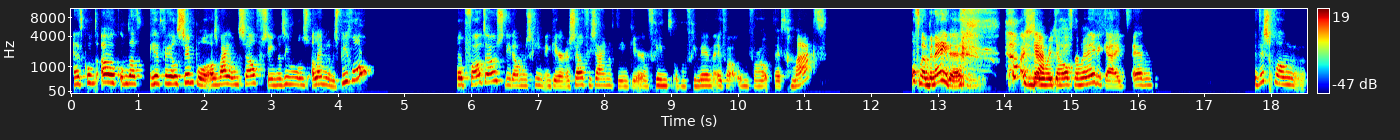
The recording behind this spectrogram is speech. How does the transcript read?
En het komt ook omdat, even heel simpel, als wij onszelf zien, dan zien we ons alleen maar in de spiegel. Op foto's, die dan misschien een keer een selfie zijn, of die een keer een vriend of een vriendin even onverhoopt heeft gemaakt. Of naar beneden. als je ja. met je hoofd naar beneden kijkt. En het is gewoon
